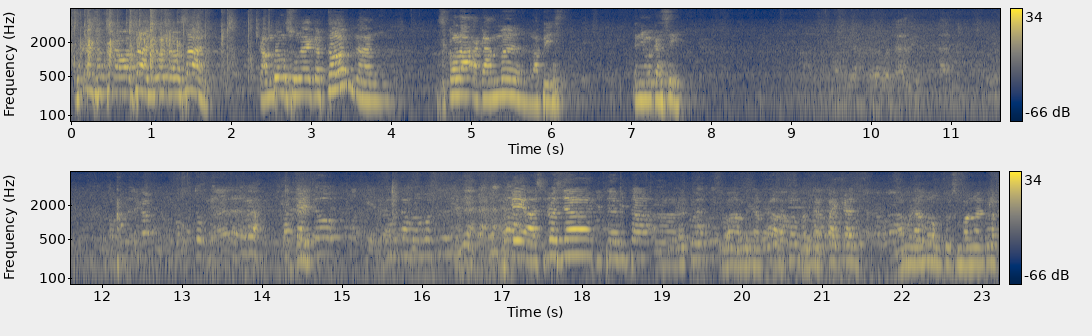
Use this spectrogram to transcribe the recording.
bukan satu kawasan dua kawasan Kampung Sungai Keton dan Sekolah Agama Lapis. Terima kasih. Okey, uh, seterusnya kita minta uh, uh, menyampaikan atau menyampaikan nama-nama untuk sumbangan tu lah.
